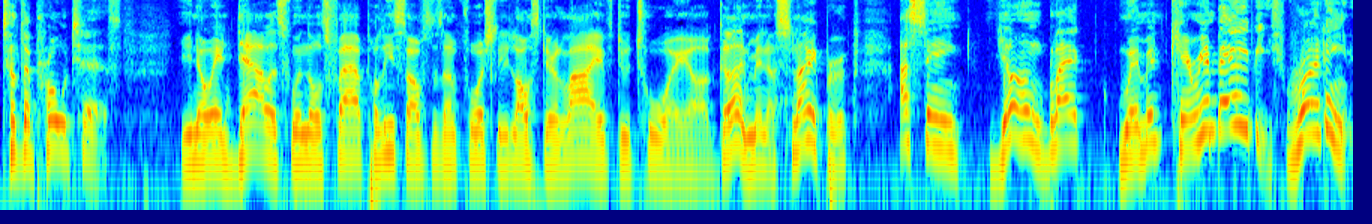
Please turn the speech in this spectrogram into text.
to the protest you know, in Dallas, when those five police officers unfortunately lost their lives due to a uh, gunman, a sniper, I seen young black women carrying babies, running.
